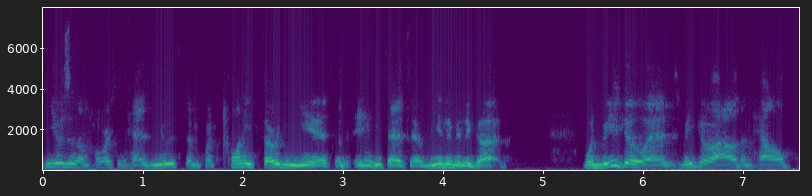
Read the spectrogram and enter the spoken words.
he uses on horses. Has used them for 20, 30 years, and he says they're really, really good. What we do is we go out and help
